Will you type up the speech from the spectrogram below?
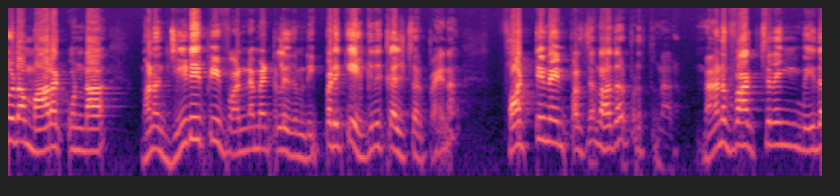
కూడా మారకుండా మనం జీడిపి ఫండమెంటలిజం ఇప్పటికీ అగ్రికల్చర్ పైన ఫార్టీ నైన్ పర్సెంట్ ఆధారపడుతున్నారు. మ్యానుఫ్యాక్చరింగ్ మీద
